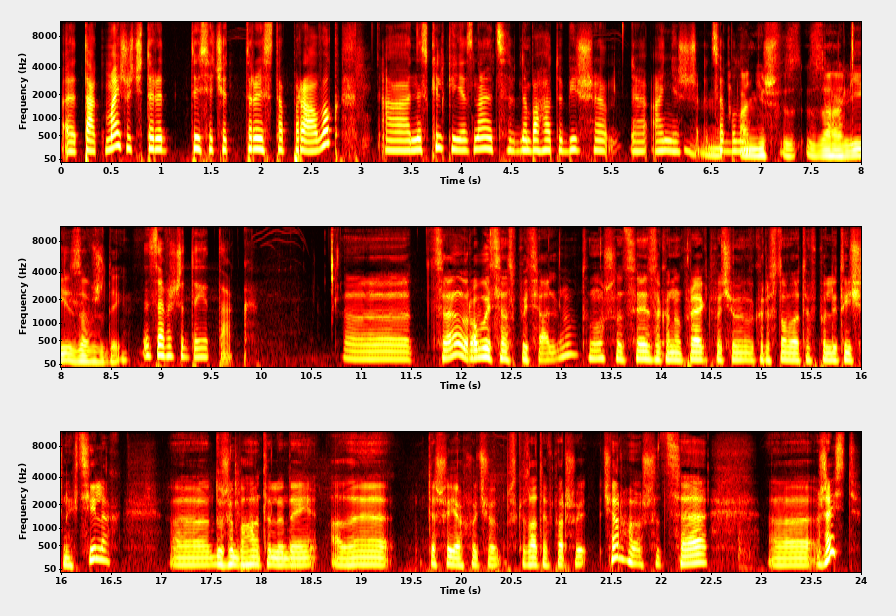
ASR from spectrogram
Е, Так, майже 4300 правок. А, наскільки я знаю, це набагато більше, е, аніж це було аніж взагалі завжди. завжди так. Е, Це робиться спеціально, тому що цей законопроект почали використовувати в політичних цілях е, дуже багато людей. Але те, що я хочу сказати в першу чергу, що це е, жесть.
